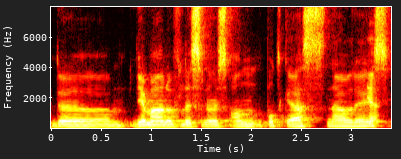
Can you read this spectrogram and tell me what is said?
the, the amount of listeners on podcasts nowadays.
